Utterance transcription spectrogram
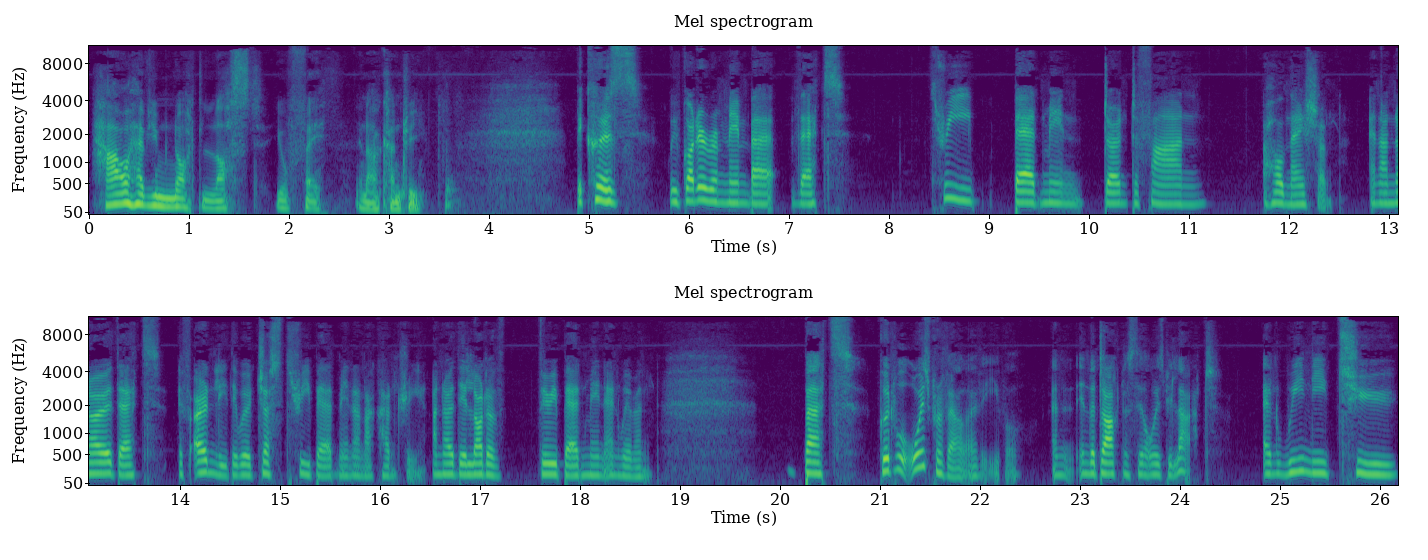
How have you not lost your faith in our country? because we've got to remember that three bad men don't define a whole nation. And I know that if only there were just three bad men in our country. I know there are a lot of very bad men and women. But good will always prevail over evil. And in the darkness, there'll always be light. And we need to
